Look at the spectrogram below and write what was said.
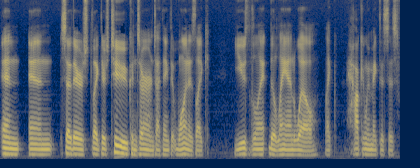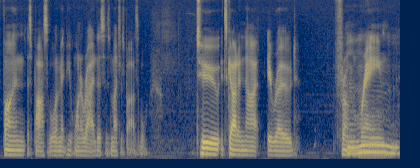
And and so there's like there's two concerns. I think that one is like use the la- the land well. Like how can we make this as fun as possible and make people want to ride this as much as possible? Two, it's got to not erode from mm, rain.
